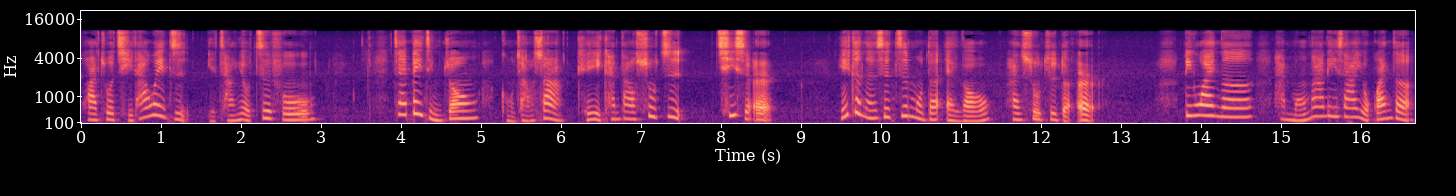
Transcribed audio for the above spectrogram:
画作其他位置也常有字符。在背景中，拱桥上可以看到数字七十二，也可能是字母的 L 和数字的二。另外呢，和蒙娜丽莎有关的，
